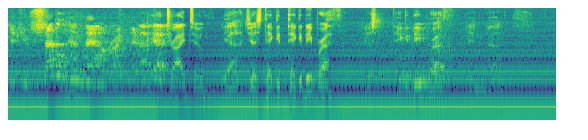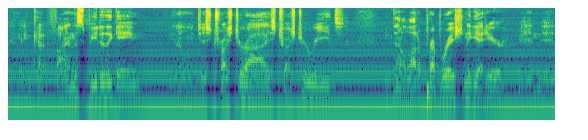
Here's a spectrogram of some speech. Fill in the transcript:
did you settle him down right there? Yeah, I tried to. Yeah, just take a take a deep breath. Just take a deep breath and uh, and, and kind of find the speed of the game. You know, and just trust your eyes, trust your reads. You've done a lot of preparation to get here, and and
